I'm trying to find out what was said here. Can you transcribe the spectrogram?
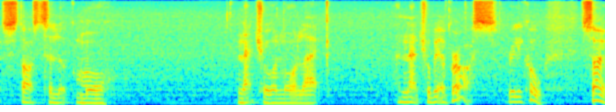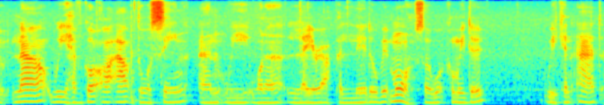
starts to look more natural and more like a natural bit of grass. Really cool. So now we have got our outdoor scene and we want to layer it up a little bit more. So what can we do? We can add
